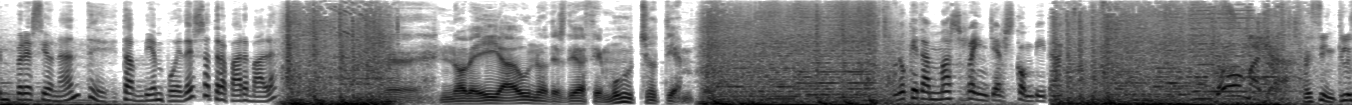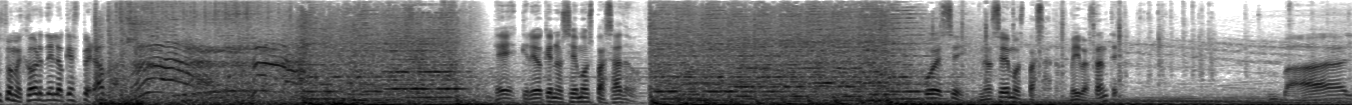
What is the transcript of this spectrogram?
Impresionante. ¿También puedes atrapar balas? No veía a uno desde hace mucho tiempo. No quedan más Rangers con vida. ¡Toma ya! Es incluso mejor de lo que esperaba. Eh, creo que nos hemos pasado. Pues sí, nos hemos pasado. Veis bastante. Vale...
